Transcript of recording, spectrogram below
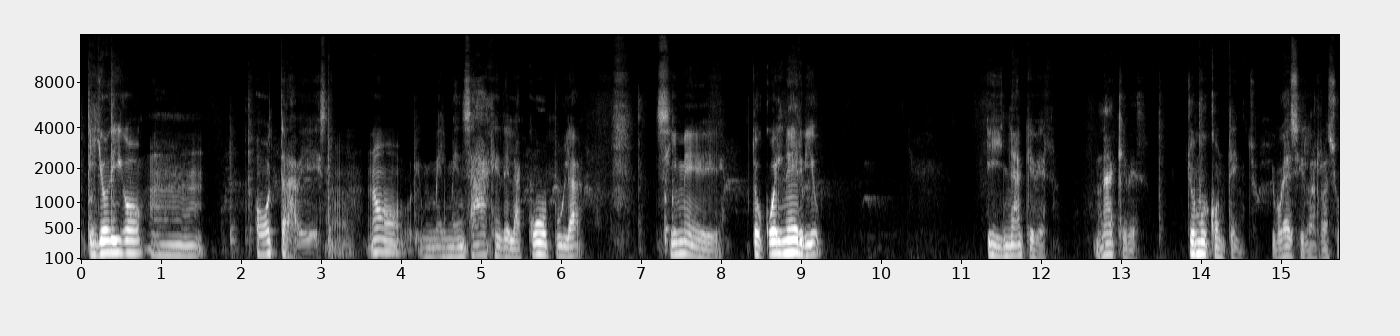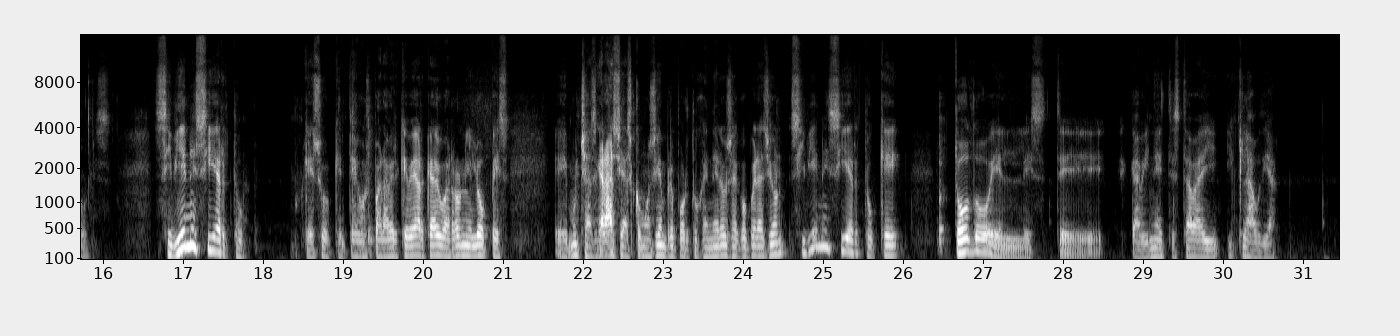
y yo digo, mm, otra vez, ¿no? No, el mensaje de la cúpula sí me tocó el nervio, y nada que ver, nada que ver. Estoy muy contento, y voy a decir las razones. Si bien es cierto, porque eso que tengo es para ver que ve Arcadio Barrón y López, eh, muchas gracias, como siempre, por tu generosa cooperación. Si bien es cierto que todo el este, gabinete estaba ahí y Claudia,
